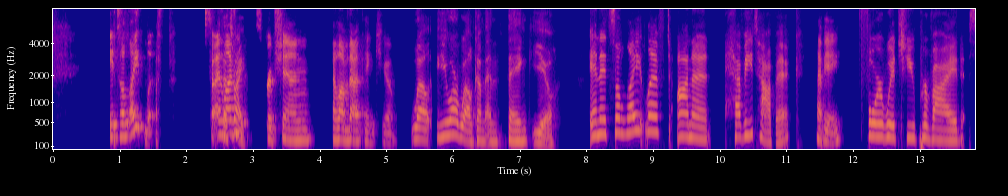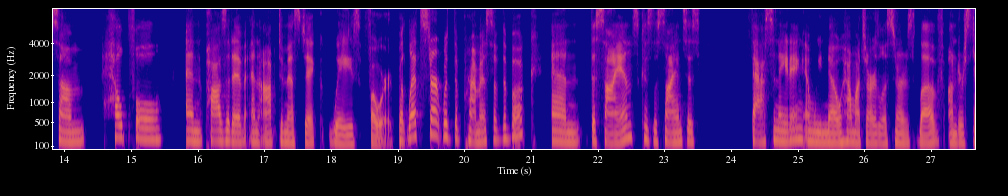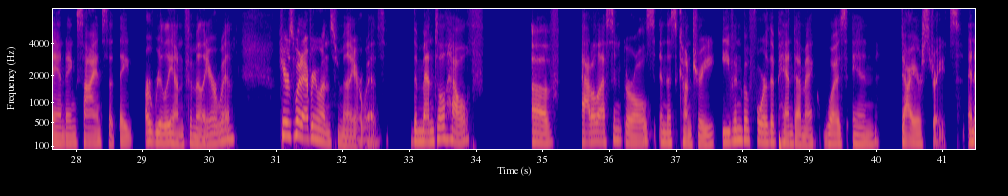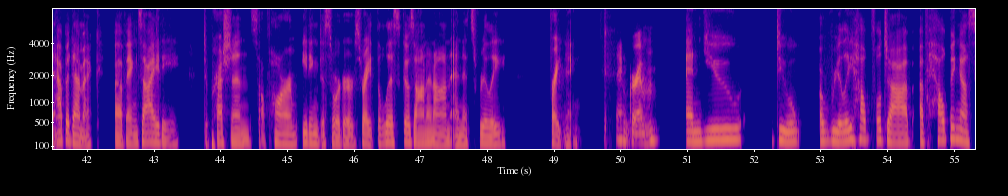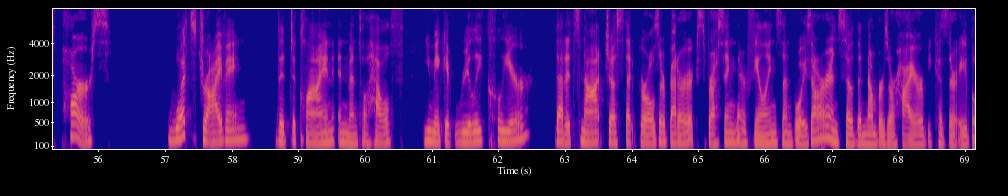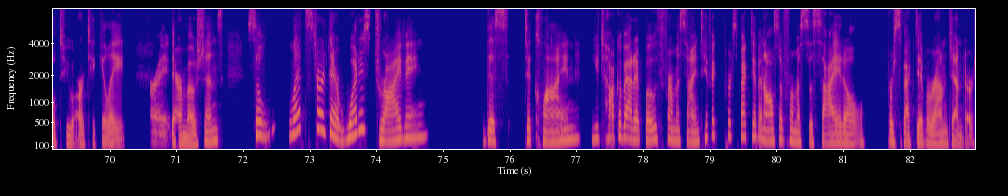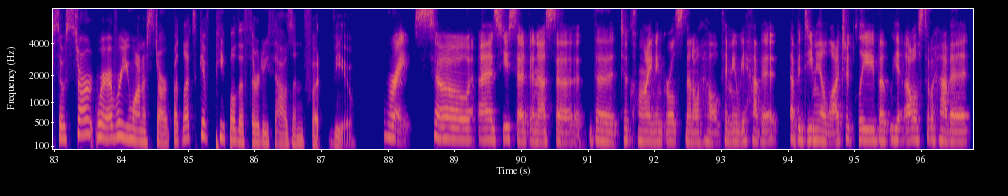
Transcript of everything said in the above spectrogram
it's a light lift. So I That's love right. the description. I love that. Thank you. Well, you are welcome and thank you. And it's a light lift on a heavy topic. Heavy for which you provide some helpful and positive and optimistic ways forward. But let's start with the premise of the book and the science, because the science is fascinating. And we know how much our listeners love understanding science that they are really unfamiliar with. Here's what everyone's familiar with the mental health of adolescent girls in this country, even before the pandemic, was in dire straits, an epidemic of anxiety, depression, self harm, eating disorders, right? The list goes on and on, and it's really frightening and grim. And you do a really helpful job of helping us parse what's driving the decline in mental health. You make it really clear that it's not just that girls are better expressing their feelings than boys are. And so the numbers are higher because they're able to articulate right. their emotions. So let's start there. What is driving this decline? You talk about it both from a scientific perspective and also from a societal perspective around gender. So start wherever you want to start, but let's give people the 30,000 foot view. Right. So, as you said, Vanessa, the decline in girls' mental health, I mean, we have it epidemiologically, but we also have it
